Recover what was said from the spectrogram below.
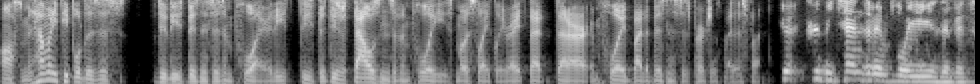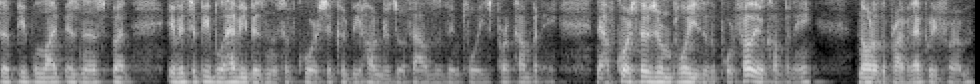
Awesome. And how many people does this do these businesses employ? Are these these these are thousands of employees, most likely, right? That that are employed by the businesses purchased by this fund. It could be tens of employees if it's a people light business, but if it's a people heavy business, of course, it could be hundreds or thousands of employees per company. Now, of course, those are employees of the portfolio company, not of the private equity firm.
